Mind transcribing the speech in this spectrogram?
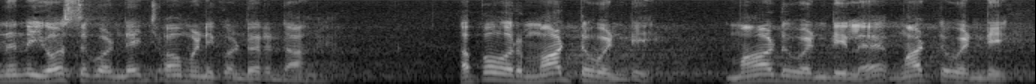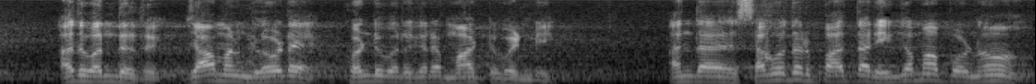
நின்று யோசித்து கொண்டே ஜோம் பண்ணி கொண்டு இருந்தாங்க. அப்போ ஒரு மாட்டு வண்டி மாடு வண்டியில் மாட்டு வண்டி அது வந்தது. ஜாமான்களோட கொண்டு வருகிற மாட்டு வண்டி. அந்த சகோதரர் பார்த்தார் எங்கம்மா போகணும்?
